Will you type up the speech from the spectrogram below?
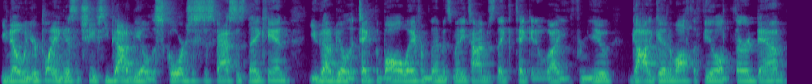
you know, when you're playing against the Chiefs, you got to be able to score just as fast as they can. You got to be able to take the ball away from them as many times as they can take it away from you. Got to get them off the field on third down.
